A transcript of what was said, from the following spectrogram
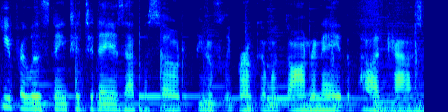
Thank you for listening to today's episode of Beautifully Broken with Dawn Ranae, the podcast.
